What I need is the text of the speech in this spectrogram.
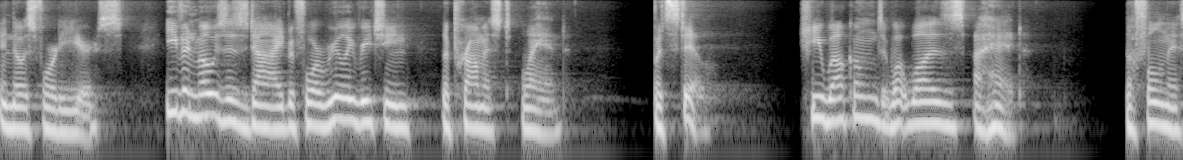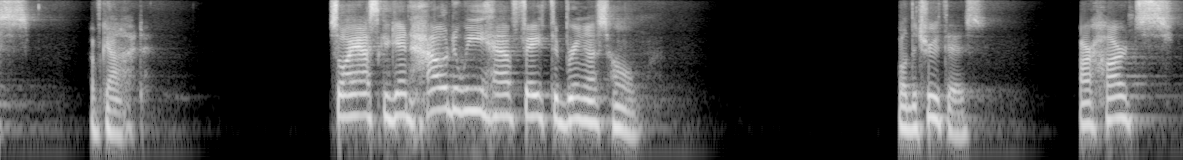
in those 40 years. Even Moses died before really reaching the promised land. But still, he welcomed what was ahead the fullness of God. So I ask again how do we have faith to bring us home? Well, the truth is, our hearts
